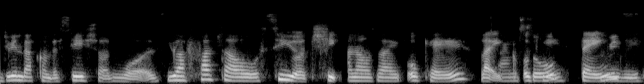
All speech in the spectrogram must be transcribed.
during that conversation was you are fatal see your cheek. And i was like okay like okay so, thanks really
